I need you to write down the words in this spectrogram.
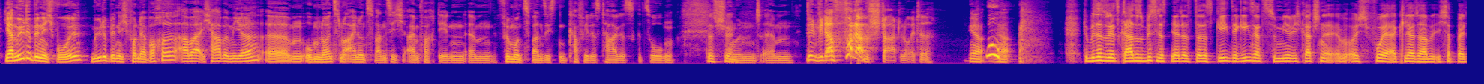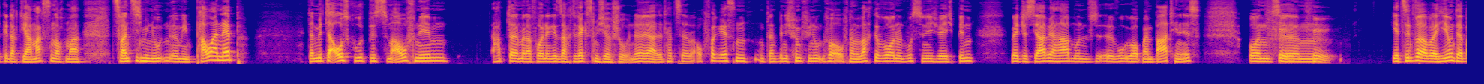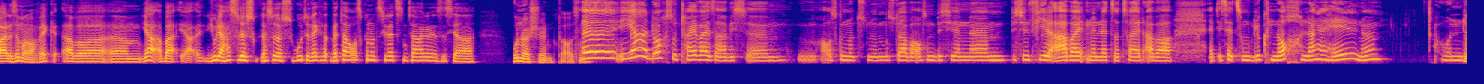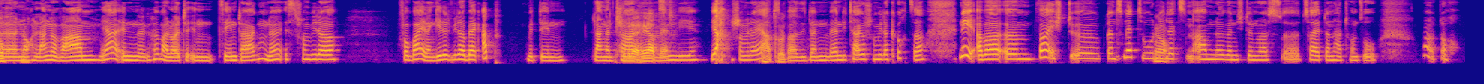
ja, müde bin ich wohl. Müde bin ich von der Woche, aber ich habe mir ähm, um 19.21 Uhr einfach den ähm, 25. Kaffee des Tages gezogen. Das ist schön. Und ähm, bin wieder voll am Start, Leute. Ja, Woo! ja. Du bist also jetzt gerade so ein bisschen das, ja, das, das, der Gegensatz zu mir, wie ich gerade schon äh, euch vorher erklärt habe. Ich habe halt gedacht, ja, machst du noch mal 20 Minuten irgendwie ein Powernap, damit du ausgeruht bist zum Aufnehmen. Hab dann meiner Freundin gesagt, wächst mich ja schon. Ne? Ja, das hat sie aber auch vergessen. Und dann bin ich fünf Minuten vor Aufnahme wach geworden und wusste nicht, wer ich bin, welches Jahr wir haben und äh, wo überhaupt mein Bart hin ist. Und ähm, Hm. Jetzt sind wir aber hier und der Bad ist immer noch weg. Aber ähm, ja, aber ja, Julia, hast du das, hast du das gute We Wetter ausgenutzt die letzten Tage? Es ist ja wunderschön draußen. Äh, ja, doch, so teilweise habe ich es ähm, ausgenutzt. Musste aber auch so ein bisschen, ähm, bisschen viel arbeiten in letzter Zeit. Aber es ist ja zum Glück noch lange hell, ne? Und Noch, äh, noch lange warm. Ja, in, hör mal, Leute, in zehn Tagen, ne, ist schon wieder vorbei. Dann geht es wieder bergab mit den langen Schon wieder Tagen. Dann Herbst. werden die, ja, schon wieder Herbst Gott. quasi. Dann werden die Tage schon wieder kürzer. Nee, aber ähm, war echt äh, ganz nett so Ja. die letzten Abende, wenn ich denn was äh, Zeit dann hatte und so. Ja, doch.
